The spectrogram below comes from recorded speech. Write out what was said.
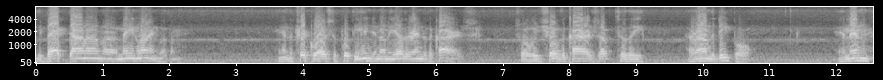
you back down on the main line with them. And the trick was to put the engine on the other end of the cars. So we'd shove the cars up to the, around the depot. And then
